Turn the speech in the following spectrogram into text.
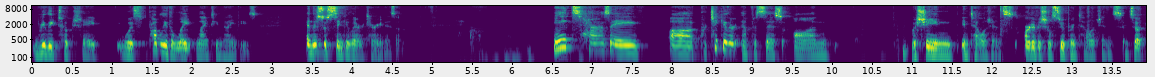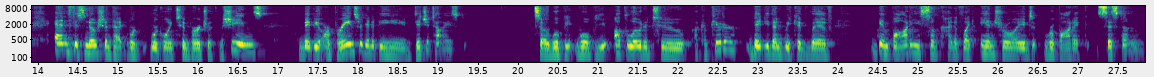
really took shape was probably the late 1990s, and this was singularitarianism. It has a uh, particular emphasis on machine intelligence, artificial superintelligence, and so and this notion that we're we're going to merge with machines. Maybe our brains are going to be digitized, so we'll be we'll be uploaded to a computer. Maybe then we could live embody some kind of like android robotic system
